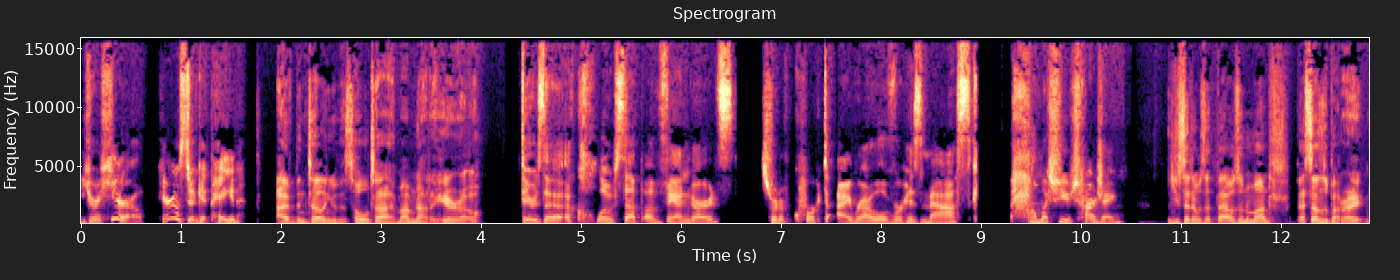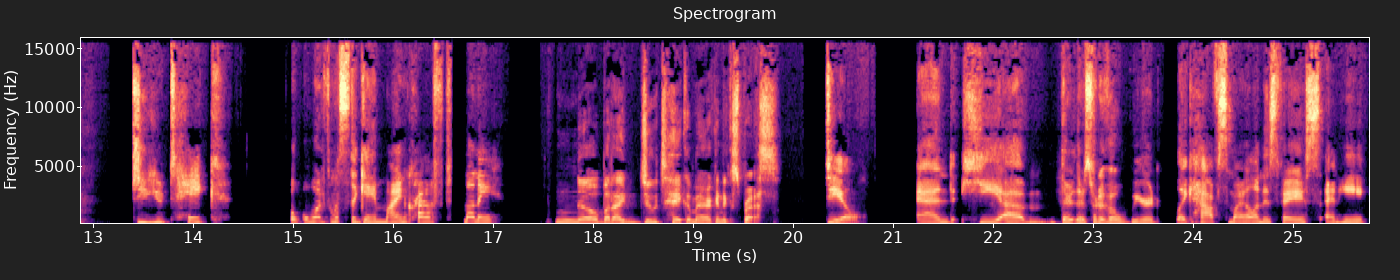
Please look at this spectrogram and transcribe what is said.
You're a hero. Heroes don't get paid. I've been telling you this whole time, I'm not a hero. There's a, a close up of Vanguard's sort of quirked eyebrow over his mask. How much are you charging? You said it was a thousand a month? That sounds about right. Do you take oh, what? What's the game? Minecraft money? No, but I do take American Express. deal and he um there, there's sort of a weird like half smile on his face and he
